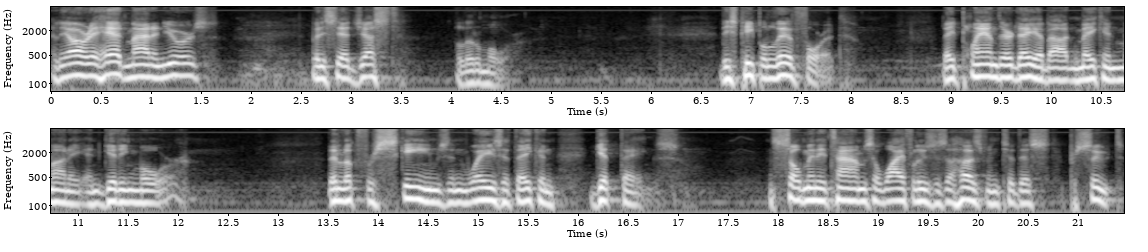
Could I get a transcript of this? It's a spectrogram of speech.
And they already had mine and yours, but he said, Just a little more. These people live for it. They plan their day about making money and getting more. They look for schemes and ways that they can get things. And so many times a wife loses a husband to this pursuit.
